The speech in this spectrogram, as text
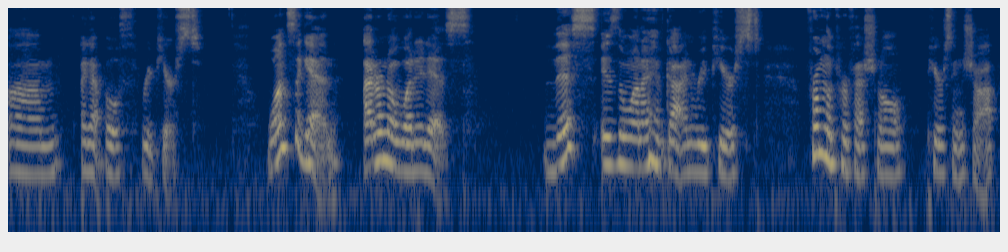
um, I got both re-pierced. Once again, I don't know what it is. This is the one I have gotten re-pierced from the professional piercing shop.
